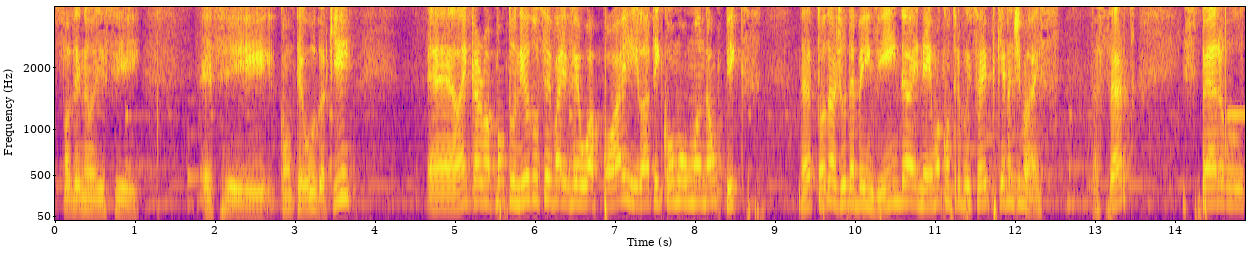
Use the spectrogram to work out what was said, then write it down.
fazendo esse esse conteúdo aqui, é, lá em karma.news você vai ver o apoio e lá tem como mandar um pix. Né? Toda ajuda é bem-vinda e nenhuma contribuição é pequena demais. Tá certo? Espero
